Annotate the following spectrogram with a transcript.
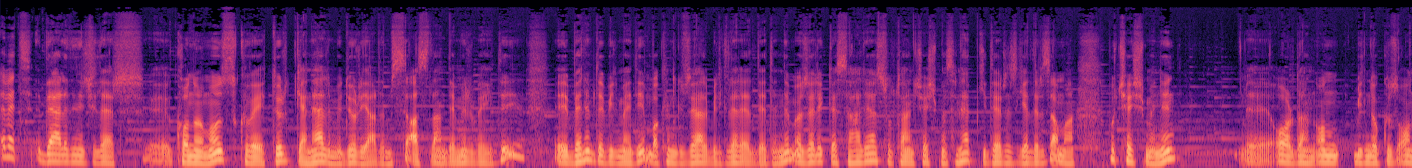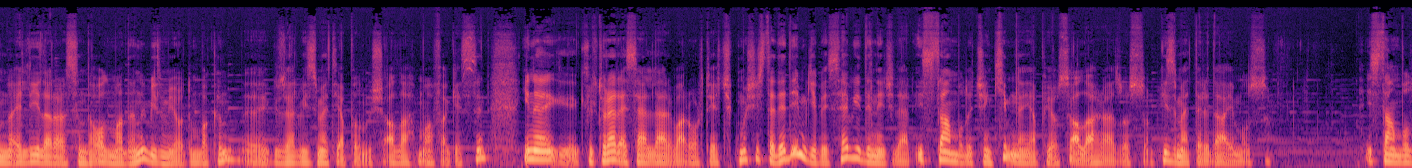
Evet değerli dinleyiciler e, konuğumuz Kuveyt Türk Genel Müdür Yardımcısı Aslan Demir Bey'di. E, Benim de bilmediğim bakın güzel bilgiler elde edindim. Özellikle Saliha Sultan Çeşmesi'ne hep gideriz geliriz ama bu çeşmenin e, oradan 10, 1910 ile 50 yıllar arasında olmadığını bilmiyordum. Bakın e, güzel bir hizmet yapılmış. Allah muvaffak etsin. Yine e, kültürel eserler var ortaya çıkmış. İşte dediğim gibi sevgili dinleyiciler İstanbul için kim ne yapıyorsa Allah razı olsun. Hizmetleri daim olsun. İstanbul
